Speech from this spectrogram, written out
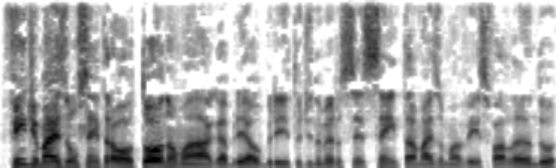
Fim de mais um Central Autônoma, Gabriel Brito, de número 60, mais uma vez falando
